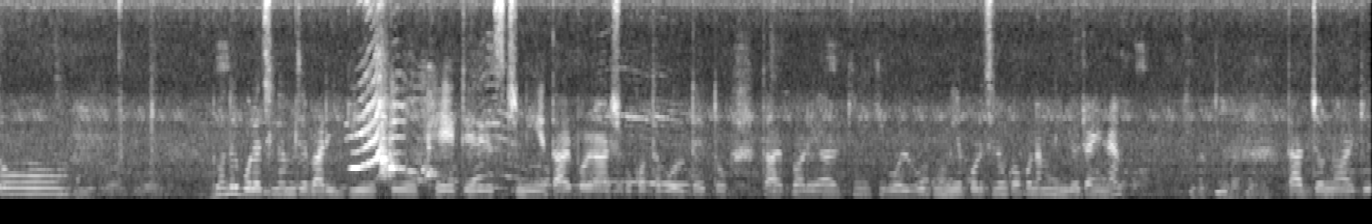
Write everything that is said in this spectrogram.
তো তোমাদের বলেছিলাম যে বাড়ি গিয়ে একটু খেয়ে রেস্ট নিয়ে তারপরে আসব কথা বলতে। তো তারপরে আর কি কি বলব? ঘুমিয়ে পড়েছিলাম কখন আমি নিজেও জানি না। তার জন্য আর কি।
